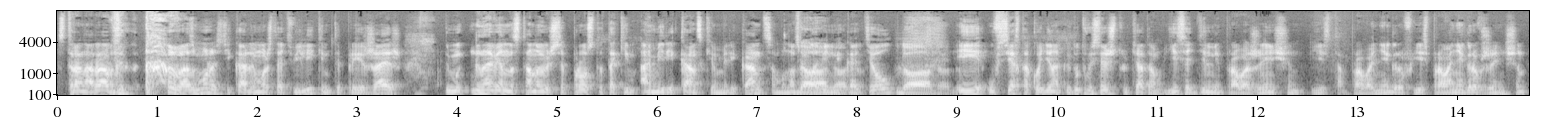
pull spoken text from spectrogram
страна равных возможностей, каждый может стать великим, ты приезжаешь, ты мгновенно становишься просто таким американским американцем, у нас да, плавильный да, котел, да. Да, да, и у всех такой одинаковый. И тут выясняется, что у тебя там есть отдельные права женщин, есть там права негров, есть права негров женщин,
